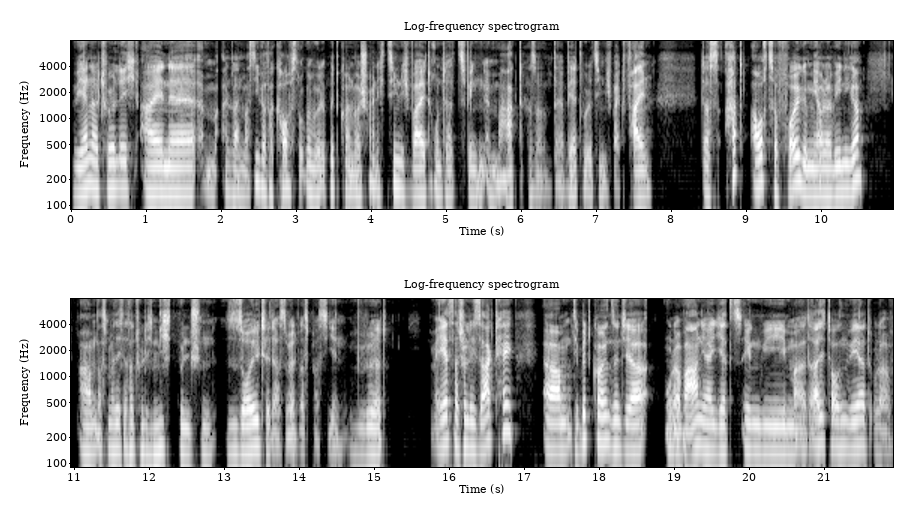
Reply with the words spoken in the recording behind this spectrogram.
wäre natürlich eine, also ein massiver Verkaufsdruck und würde Bitcoin wahrscheinlich ziemlich weit runterzwingen im Markt. Also der Wert würde ziemlich weit fallen. Das hat auch zur Folge mehr oder weniger, ähm, dass man sich das natürlich nicht wünschen sollte, dass so etwas passieren wird. Wer jetzt natürlich sagt, hey, ähm, die Bitcoin sind ja oder waren ja jetzt irgendwie mal 30.000 wert oder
